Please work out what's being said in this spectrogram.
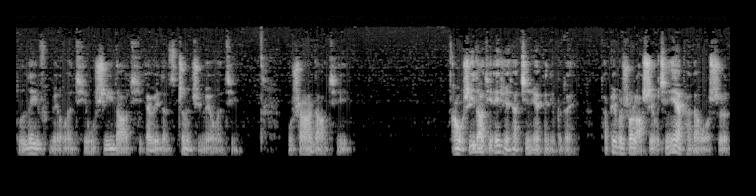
believe 没有问题。五十一道题 evidence 证据没有问题。五十二道题啊，五十一道题 A 选项经验肯定不对，他并不是说老师有经验判断我是，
